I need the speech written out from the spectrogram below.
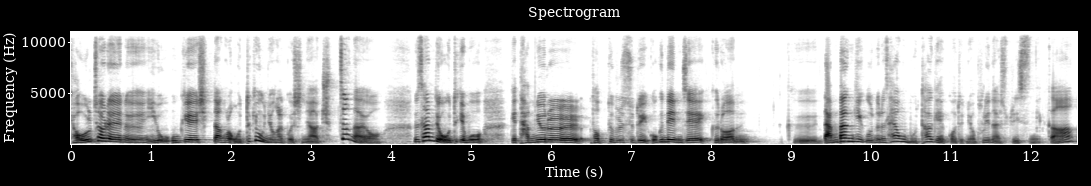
겨울철에는 이 5개 식당을 어떻게 운영할 것이냐 춥잖아요. 사람들이 어떻게 뭐 담요를 덮을 수도 있고 근데 이제 그런 그 난방기구는 사용을 못하게 했거든요. 불이 날 수도 있으니까.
